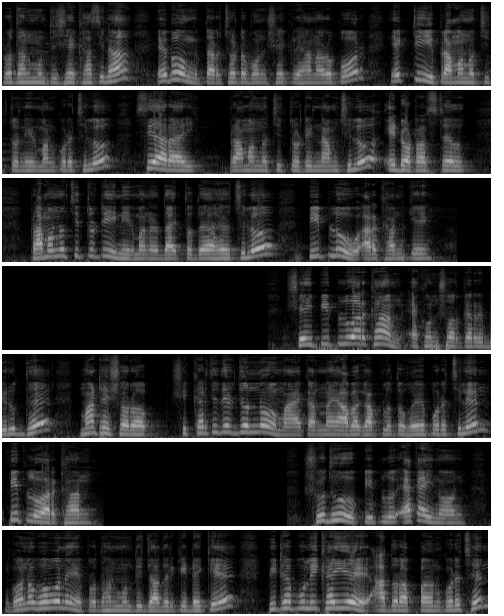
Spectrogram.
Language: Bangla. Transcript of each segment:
প্রধানমন্ত্রী শেখ হাসিনা এবং তার ছোট বোন শেখ রেহানার ওপর একটি প্রামাণ্যচিত্র নির্মাণ করেছিল। সিআরআই প্রামাণ্যচিত্রটির নাম ছিল এ ডটার স্টেল প্রামাণ্যচিত্রটি নির্মাণের দায়িত্ব দেওয়া হয়েছিল পিপলু আর খানকে। সেই পিপলুয়ার খান এখন সরকারের বিরুদ্ধে মাঠে সরব। শিক্ষার্থীদের জন্য মায়াকান্নায় আবেগ আপ্লুত হয়ে পড়েছিলেন পিপলুয়ার খান। শুধু পিপলু একাই নন, গণভবনে প্রধানমন্ত্রী যাদেরকে ডেকে পিঠাপুলি খাইয়ে আদর আপ্যায়ন করেছেন,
